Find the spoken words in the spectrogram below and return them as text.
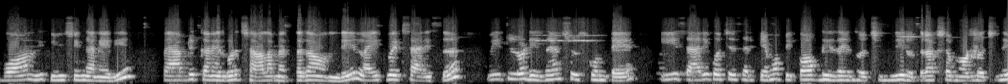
బాగుంది ఫినిషింగ్ అనేది. ఫ్యాబ్రిక్ అనేది కూడా చాలా మెత్తగా ఉంది. Light weight saris. వీటిలో డిజైన్స్ చూసుకుంటే ఈ శారీకి వచ్చేసరికి ఏమో పికాక్ డిజైన్స్ వచ్చింది రుద్రాక్ష మోడల్ వచ్చింది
